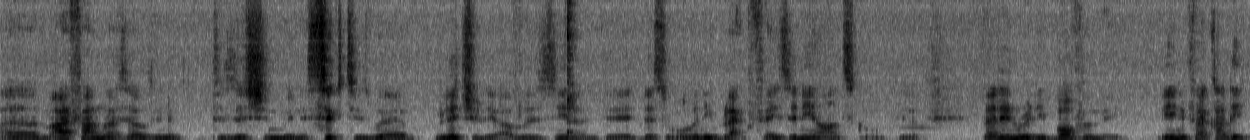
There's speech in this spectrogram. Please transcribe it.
um, I found myself in a position in the '60s where literally I was, you know, the, only black face in the art school. You know, that didn't really bother me. In fact, I didn't.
